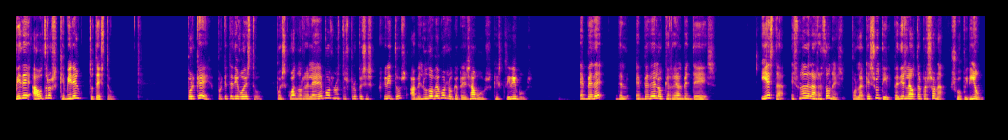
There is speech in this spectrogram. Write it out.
Pide a otros que miren tu texto. ¿Por qué? ¿Por qué te digo esto? Pues cuando releemos nuestros propios escritos, a menudo vemos lo que pensamos que escribimos, en vez de, en vez de lo que realmente es. Y esta es una de las razones por la que es útil pedirle a otra persona su opinión.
